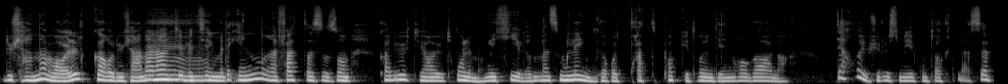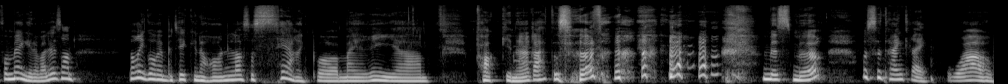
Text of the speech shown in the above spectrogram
Du kjenner valker og du kjenner den type ting, men det indre fettet altså, som kan utgjøre utrolig mange kilo, men som ligger og tettpakket rundt indre organer, det har jo ikke du så mye kontakt med. Så for meg er det veldig sånn når jeg går i butikken og handler, så ser jeg på meieripakkene, rett og slett, med smør, og så tenker jeg wow,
